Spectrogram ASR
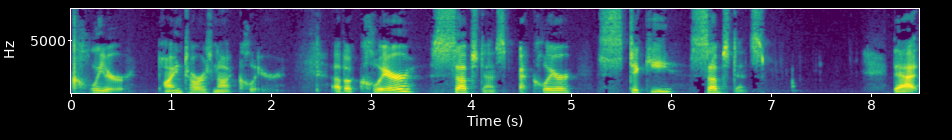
clear. Pine tar is not clear. Of a clear substance, a clear sticky substance that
